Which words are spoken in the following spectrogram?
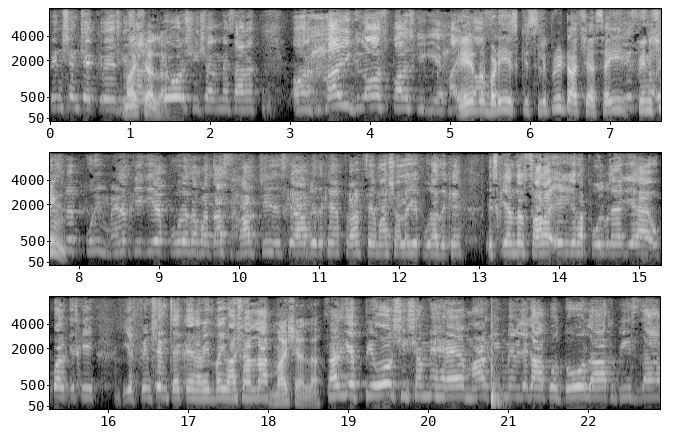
फिनिशिंग चेक करें माशाल्लाह। प्योर शीशा में सारा और हाई ग्लॉस पॉलिश की गई है ये तो बड़ी इसकी स्लिपरी टच है सही फिनिशिंग पूरी मेहनत की गई है पूरा ज़बरदस्त हर चीज़ इसके आप ये देखें फ्रंट से माशाल्लाह ये पूरा देखें इसके अंदर सारा एक जैसा फूल बनाया गया है ऊपर इसकी ये फिनिशिंग चेक करें नवीद भाई माशाल्लाह। माशाल्लाह। सर ये प्योर शीशम में है मार्केट में मिलेगा आपको दो लाख बीस हज़ार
